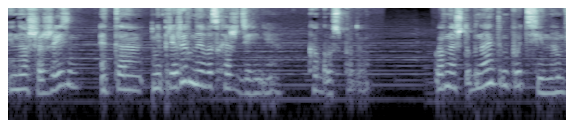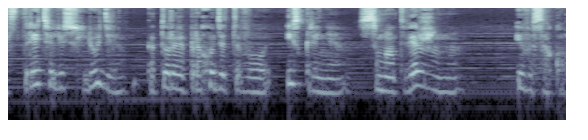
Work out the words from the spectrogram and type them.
и наша жизнь – это непрерывное восхождение к Господу. Главное, чтобы на этом пути нам встретились люди, которые проходят его искренне, самоотверженно и высоко.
